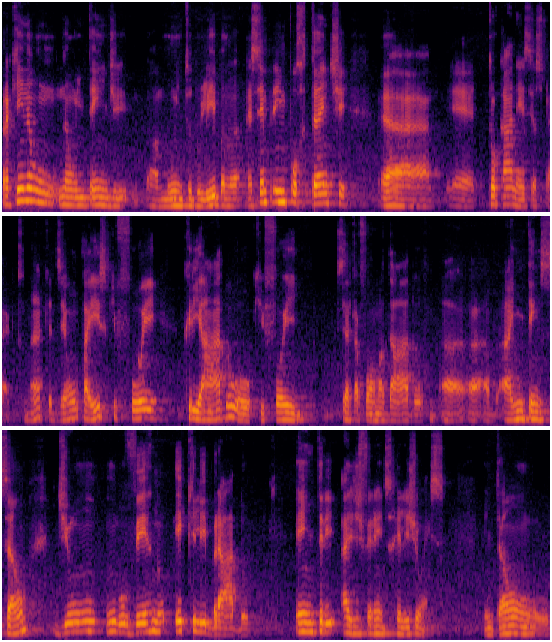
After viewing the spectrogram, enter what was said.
para quem não não entende uh, muito do Líbano, é sempre importante é, tocar nesse aspecto, né? Quer dizer, é um país que foi criado ou que foi de certa forma dado a, a, a intenção de um, um governo equilibrado entre as diferentes religiões. Então, o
